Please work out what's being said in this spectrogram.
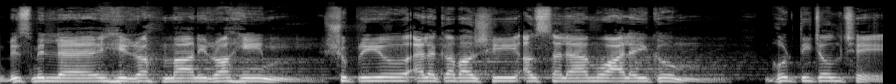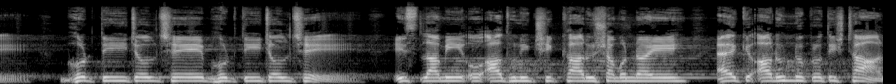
বিসমিল্লাহির রহমানির রহিম সুপ্রিয় এলাকাবাসী আসসালামু আলাইকুম ভর্তি চলছে ভর্তি চলছে ভর্তি চলছে ইসলামী ও আধুনিক শিক্ষার সমন্বয়ে এক অনন্য প্রতিষ্ঠান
